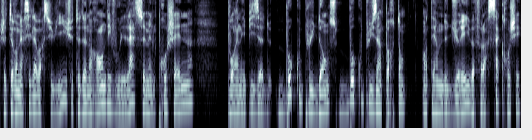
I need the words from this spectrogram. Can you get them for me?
Je te remercie de l'avoir suivi. Je te donne rendez-vous la semaine prochaine pour un épisode beaucoup plus dense, beaucoup plus important en termes de durée. Il va falloir s'accrocher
